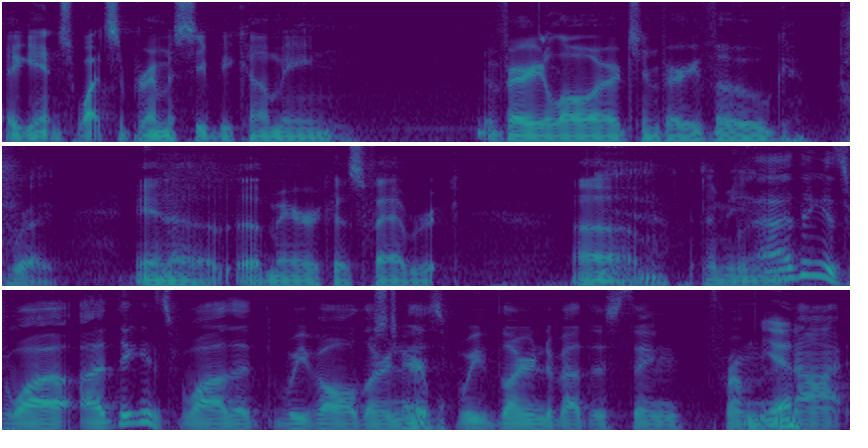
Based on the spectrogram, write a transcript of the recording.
against white supremacy becoming very large and very vogue right. in uh, America's fabric. Um, I mean, I think it's wild. I think it's wild that we've all learned this. We've learned about this thing from Yeah. not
